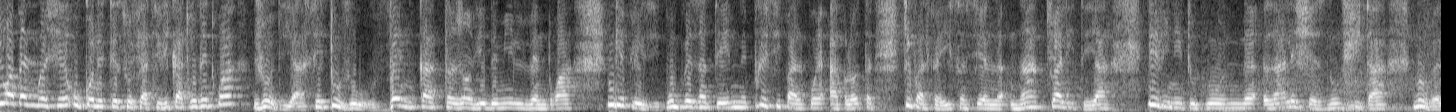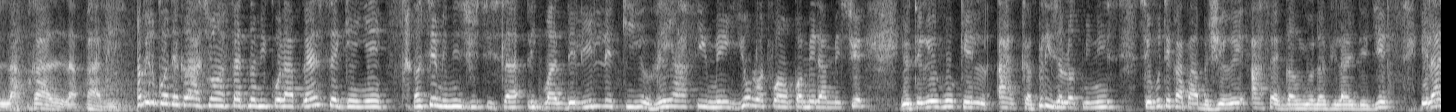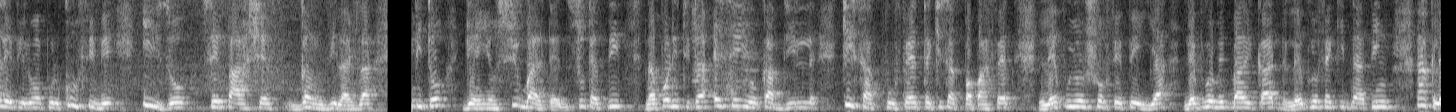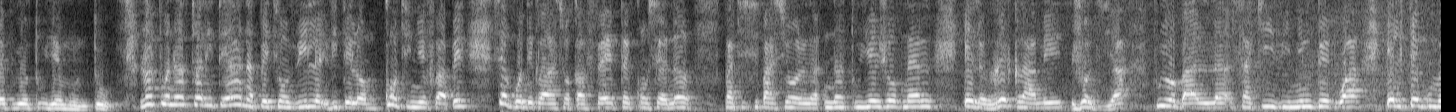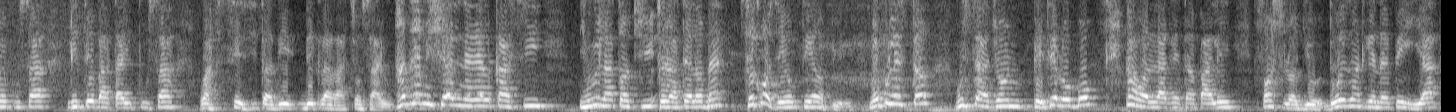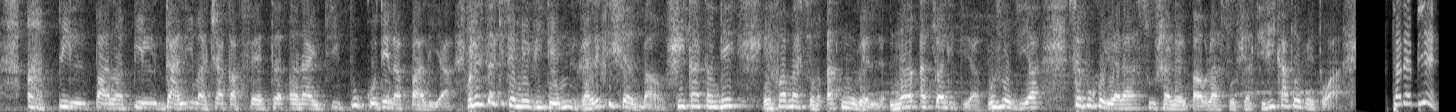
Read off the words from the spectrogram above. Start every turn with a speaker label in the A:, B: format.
A: Si wapen mwenche ou konekte Sofya TV 83, jodi a, se toujou 24 janvye 2023, mge plezi pou mprezante ne precipal point aklot ki pal fè esensyel nan aktualite ya, devini tout moun rale ches nou chita nouvel la pral pali. Anpil kon deklarasyon an fèt nan miko la pres, genyen ansyen menis justice la Likman Delil ki reafirme yon lot fwa ankon medan mesye, yo te revoke l ak plize lot menis se pou te kapab jere afer gang yon nan vilaj dedye, e la le pilon pou l konfime Izo, c'est pas chef gang village là. Pito gen yon subalten sou tèt li nan politik la ese yo kap dil ki sak pou fèt ki sak pa pa fèt le pou yo chofe pe ya, le pou yo met barikad le pou yo fè kidnapping ak le pou yo touye moun tou. Lop pou ah, nan aktualite a nan Petionville, vite lom kontinye frape se gwo deklarasyon kap fèt konsernan patisipasyon nan touye jovenel el reklame jodi a pou yo bal sa ki vinil de doa el te goumen pou sa, li te batay pou sa wap sezi ta de deklarasyon sa yo. André Michel Nenel Kass Boussassi, Yuri la tortue, Jonathan Lambert, se koze yo kte anpil. Men pou l'estan, Gousta John, Pete Lobo, parol la gen tan pale, fos lodyo. Dwe rentre nan peyi ya, anpil pal anpil, gali matcha kap fet an Haiti pou kote nap pale ya. Pou l'estan ki te men vite n, rale ti ches ba ou. Chita tende, informasyon ak nouvel nan aktualite ya. Pou jodi ya, se pou kolye la sou chanel Paola Sofia TV 83.
B: Tade bien,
